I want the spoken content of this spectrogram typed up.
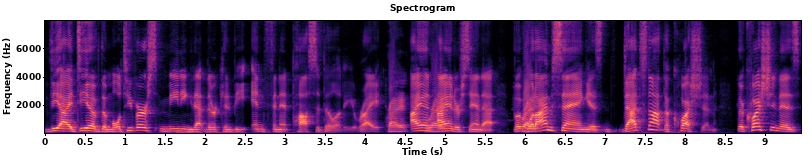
the idea of the multiverse meaning that there can be infinite possibility, right? Right? I right. I understand that. But what I'm saying is that's not the question. The question is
